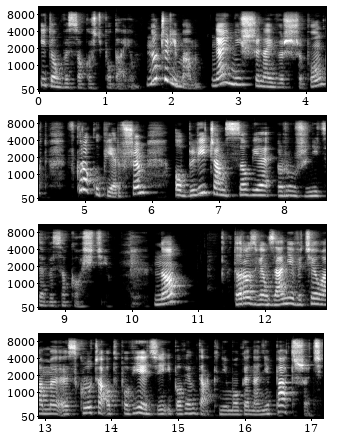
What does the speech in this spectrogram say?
i tą wysokość podają. No, czyli mam najniższy, najwyższy punkt. W kroku pierwszym obliczam sobie różnicę wysokości. No, to rozwiązanie wycięłam e, z klucza odpowiedzi i powiem tak, nie mogę na nie patrzeć,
